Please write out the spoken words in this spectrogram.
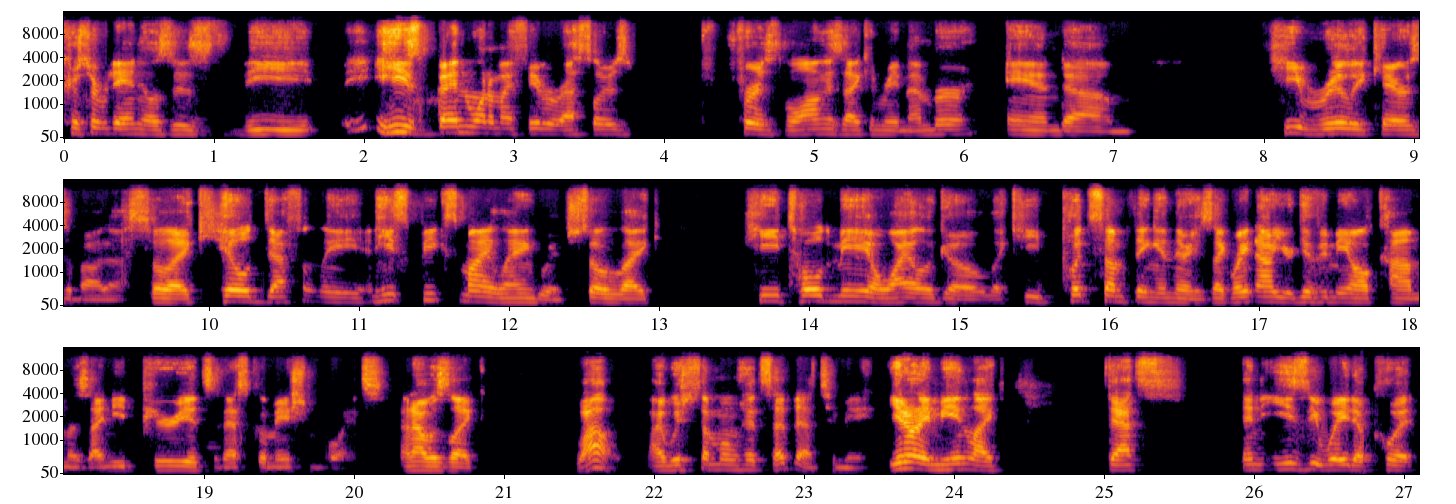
Christopher Daniels is the he's been one of my favorite wrestlers for as long as I can remember. And um, he really cares about us. So like he'll definitely and he speaks my language. So like he told me a while ago, like he put something in there. He's like, right now you're giving me all commas. I need periods and exclamation points. And I was like, wow, I wish someone had said that to me. You know what I mean? Like that's an easy way to put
